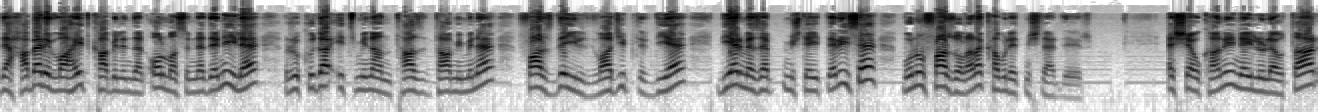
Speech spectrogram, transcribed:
de haberi vahid kabilinden olması nedeniyle rükuda itminan tamimine farz değil vaciptir diye diğer mezhep müştehitleri ise bunun farz olarak kabul etmişlerdir. Eşşevkani Neylül Evtar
